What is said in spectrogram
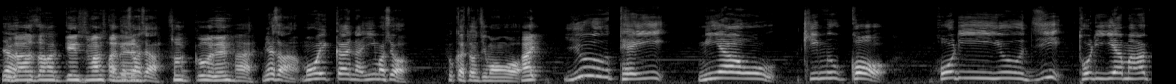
じゃあ発見しましたね。発見しました。速攻で。はい。皆さんもう一回な言いましょう。復活の呪文を。はい。ゆうてい宮尾キムコ堀裕二鳥山明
